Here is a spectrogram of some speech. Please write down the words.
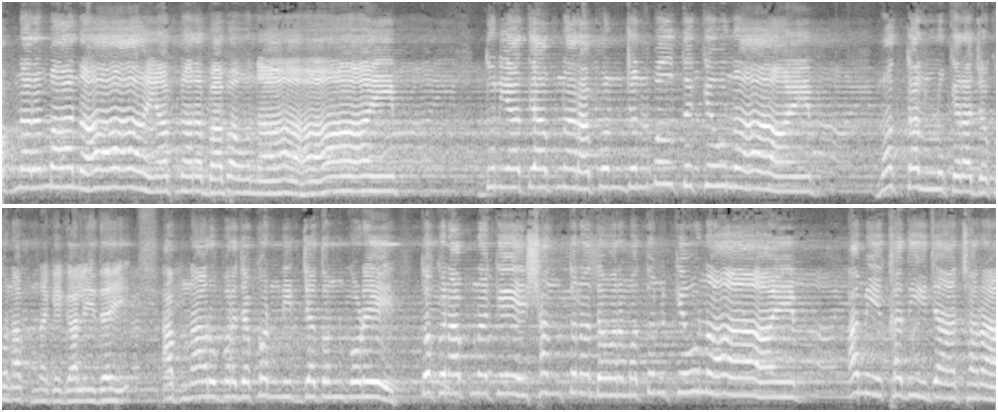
আপনার মা নাই, আপনার বাবাও নাই। দুনিয়াতে আপনার আপনজন বলতে কেউ নাই। মক্কার লোকেরা যখন আপনাকে গালি দেয়, আপনার উপরে যখন নির্যাতন করে, তখন আপনাকে সান্ত্বনা দেওয়ার মতন কেউ নাই। আমি খাদিজা ছাড়া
